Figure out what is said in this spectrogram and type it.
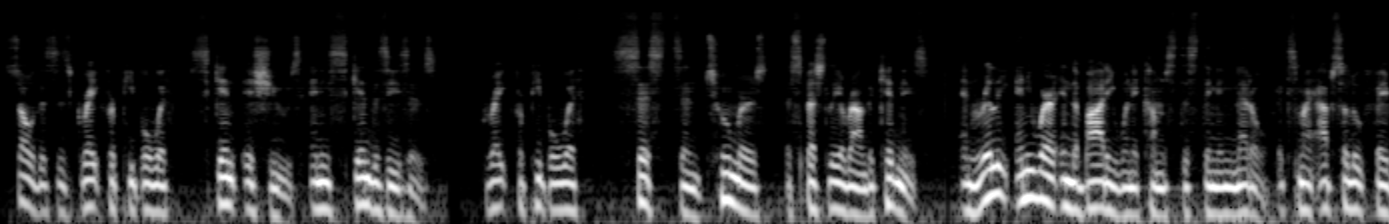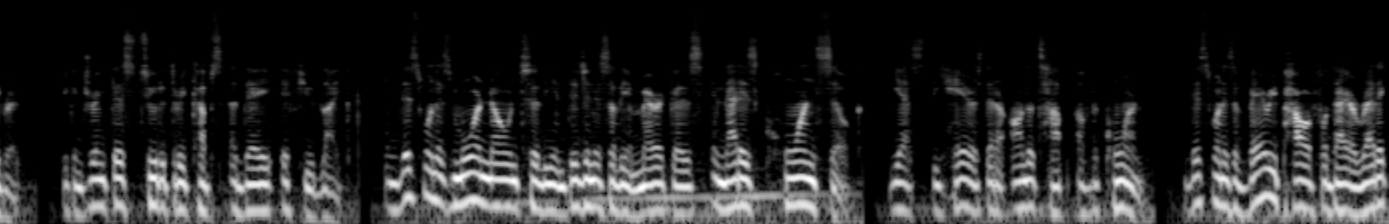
So this is great for people with skin issues, any skin diseases. Great for people with cysts and tumors, especially around the kidneys and really anywhere in the body when it comes to stinging nettle. It's my absolute favorite. You can drink this two to three cups a day if you'd like. And this one is more known to the indigenous of the Americas, and that is corn silk. Yes, the hairs that are on the top of the corn. This one is a very powerful diuretic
